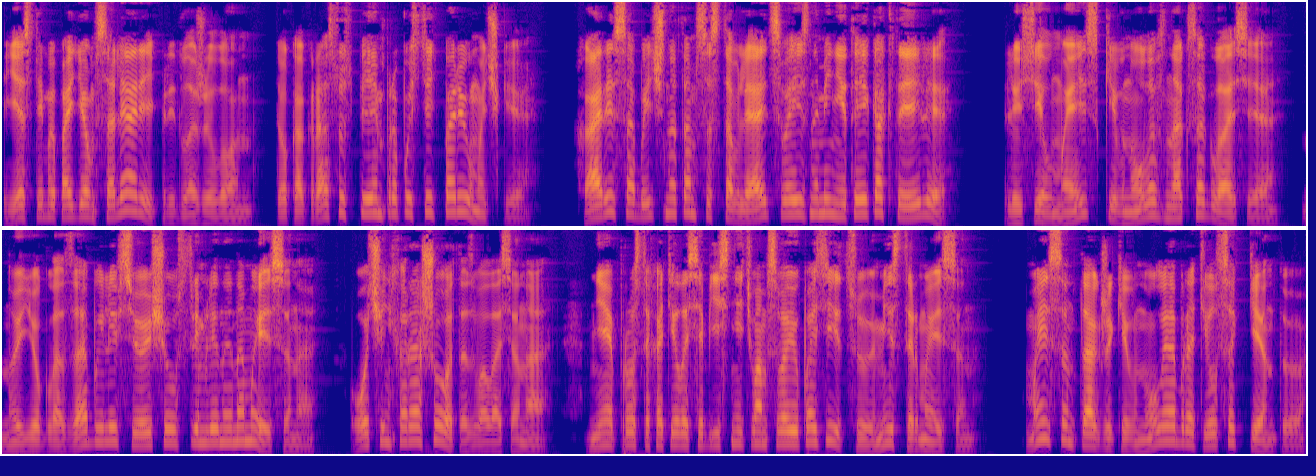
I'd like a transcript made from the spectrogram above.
«Если мы пойдем в солярий», — предложил он, то как раз успеем пропустить по рюмочке. Харрис обычно там составляет свои знаменитые коктейли». Люсил Мейс кивнула в знак согласия, но ее глаза были все еще устремлены на Мейсона. «Очень хорошо», — отозвалась она. «Мне просто хотелось объяснить вам свою позицию, мистер Мейсон. Мейсон также кивнул и обратился к Кенту.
